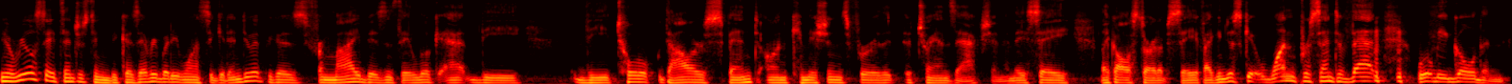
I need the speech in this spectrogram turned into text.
You know, real estate's interesting because everybody wants to get into it. Because from my business, they look at the the total dollars spent on commissions for the, transaction. And they say, like all startups say, if I can just get 1% of that, we'll be golden.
